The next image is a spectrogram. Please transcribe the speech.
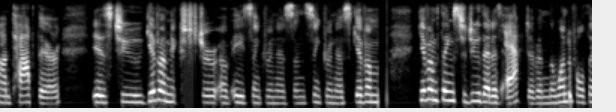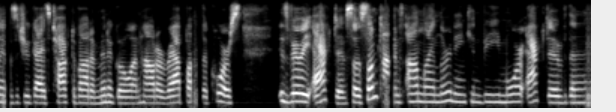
on top there is to give a mixture of asynchronous and synchronous. Give them give them things to do that is active and the wonderful things that you guys talked about a minute ago on how to wrap up the course is very active. So sometimes online learning can be more active than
